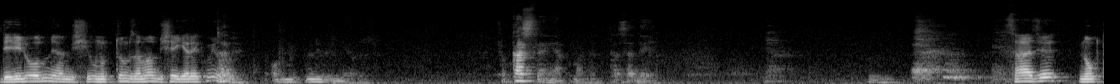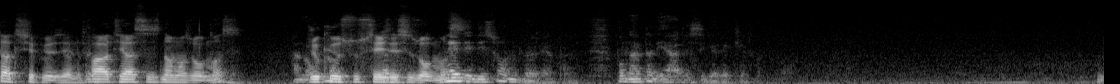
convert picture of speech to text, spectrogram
Delil olmayan bir şey unuttuğum zaman bir şey gerekmiyor mu? Tabii. Onun hükmünü bilmiyoruz. Çok kasten yapmadın. Tasa değil. Sadece nokta atış yapıyoruz yani. Tabii. Fatihasız namaz olmaz. Hani Rükûsuz, secdesiz olmaz. Ne dediyse onu böyle yapar. Bunlardan iadesi gerekir. Hmm.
